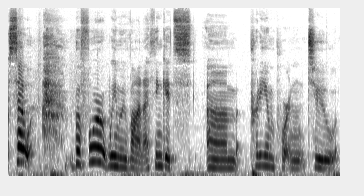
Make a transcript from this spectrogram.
So, before we move on, I think it's um, pretty important to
